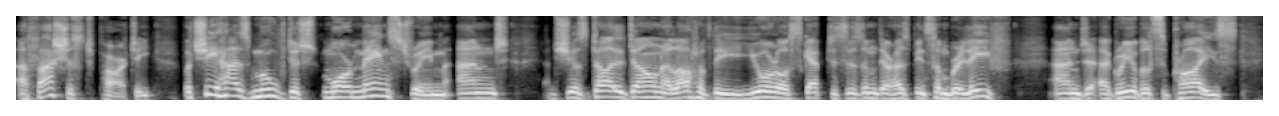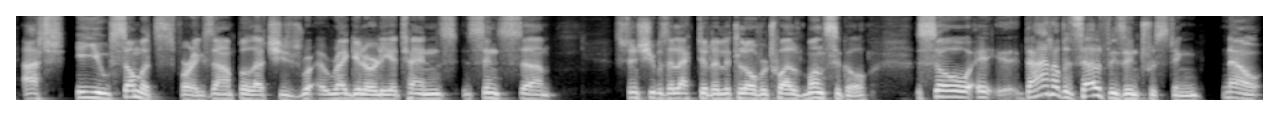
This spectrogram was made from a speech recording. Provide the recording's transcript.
a fascist party, but she has moved it more mainstream and she has dialed down a lot of the Euroscepticism. There has been some relief and agreeable surprise at EU summits, for example, that she regularly attends since. Um, since she was elected a little over 12 months ago. So uh, that of itself is interesting. Now,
